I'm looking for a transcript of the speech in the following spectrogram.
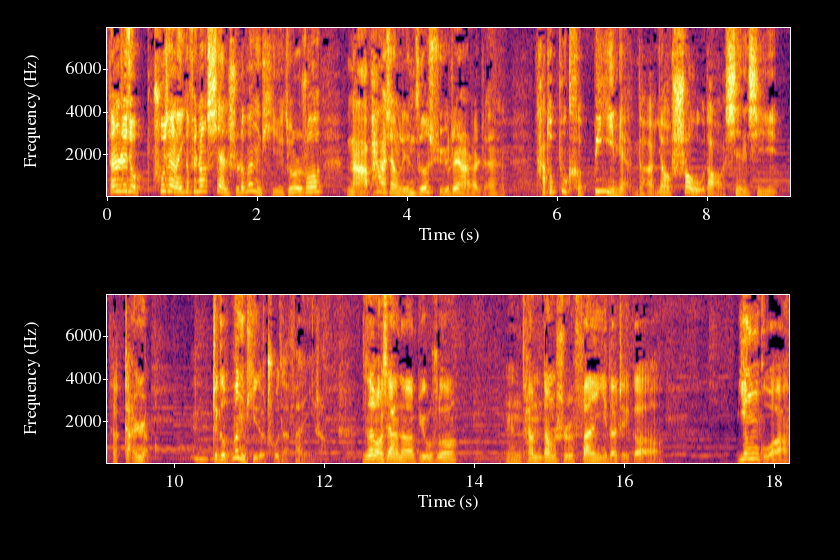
但是这就出现了一个非常现实的问题，就是说，哪怕像林则徐这样的人，他都不可避免的要受到信息的干扰。嗯这个问题就出在翻译上。你再往下呢，比如说，嗯，他们当时翻译的这个英国啊，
